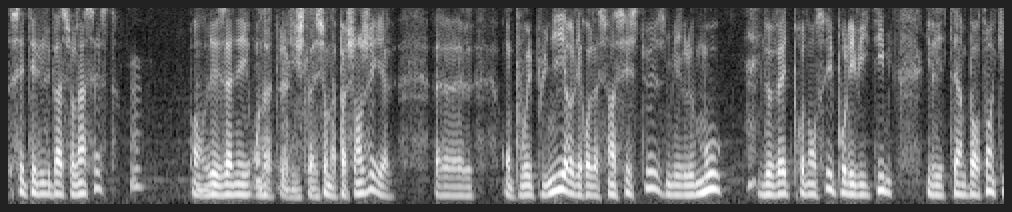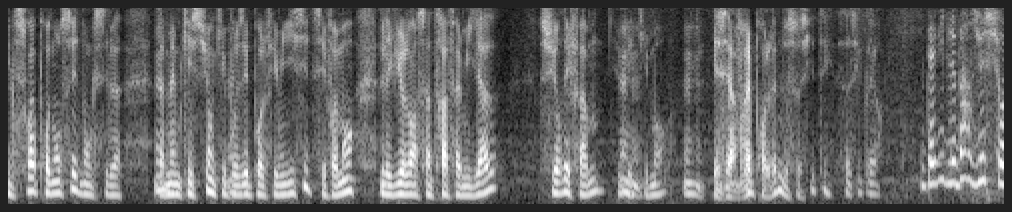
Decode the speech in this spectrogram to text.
C'était le débat sur l'inceste. Hum. Pendant des années, on a, la législation n'a pas changé. Euh, on pouvait punir les relations incestueuses, mais le mot devait être prononcé. Pour les victimes, il était important qu'il soit prononcé. Donc c'est la, hum. même question qui est posée pour le féminicide. C'est vraiment les violences intrafamiliales sur des femmes, effectivement. Et c'est un vrai problème de société, ça c'est clair. David Lebar, juste sur,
